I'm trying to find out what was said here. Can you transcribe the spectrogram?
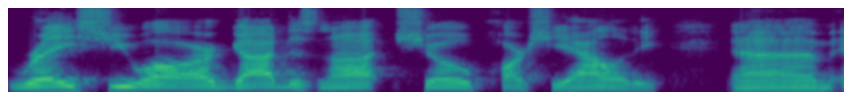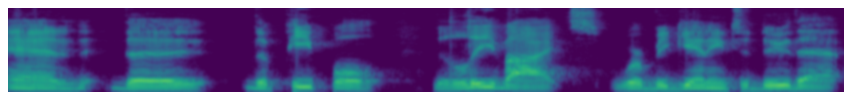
race you are, God does not show partiality. Um, and the the people, the Levites, were beginning to do that.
